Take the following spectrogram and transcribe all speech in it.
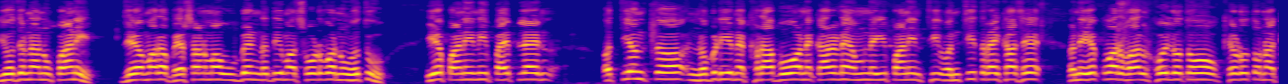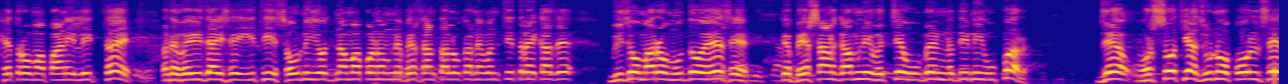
યોજનાનું પાણી જે અમારા ભેસાણમાં ઉબેન નદીમાં છોડવાનું હતું, એ પાણીની પાઇપલાઇન અત્યંત નબળી અને ખરાબ હોવાને કારણે અમને એ પાણીથી વંચિત રાખ્યા છે. અને એકવાર વાલ ખોલ્યો તો ખેડૂતોના ખેતરોમાં પાણી લીક થઈ અને વહી જાય છે. એથી સૌની યોજનામાં પણ અમને ભેસાણ તાલુકાને વંચિત રાખ્યા છે. બીજો મારો મુદ્દો એ છે કે ભેસાણ ગામની વચ્ચે ઉબેન નદીની ઉપર જે વર્ષોથી આ જૂનો પોલ છે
